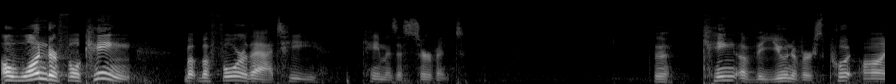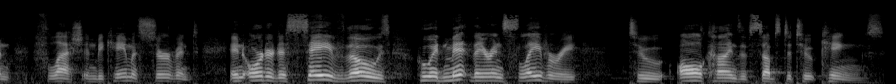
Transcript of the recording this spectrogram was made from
a wonderful king. But before that, he came as a servant. The king of the universe put on flesh and became a servant in order to save those who admit they're in slavery to all kinds of substitute kings.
